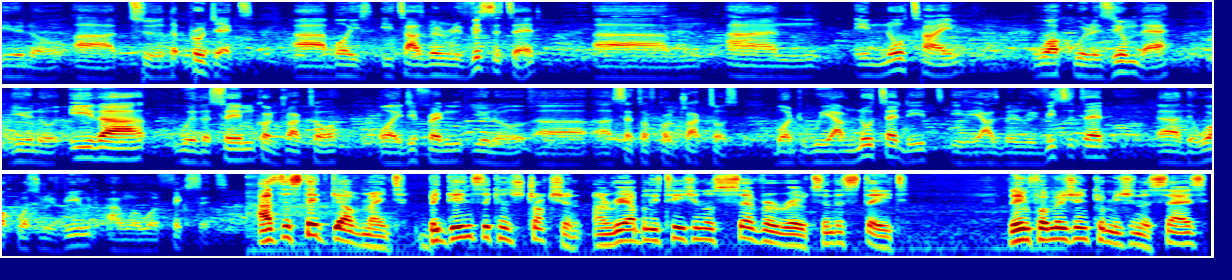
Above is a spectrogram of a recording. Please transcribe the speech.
you know, uh, to the project. Uh, but it has been revisited, um, and in no time, work will resume there. You know, either with the same contractor or a different, you know, uh, uh, set of contractors. But we have noted it, it has been revisited, uh, the work was reviewed and we will fix it. As the state government begins the construction and rehabilitation of several roads in the state, the Information Commissioner says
